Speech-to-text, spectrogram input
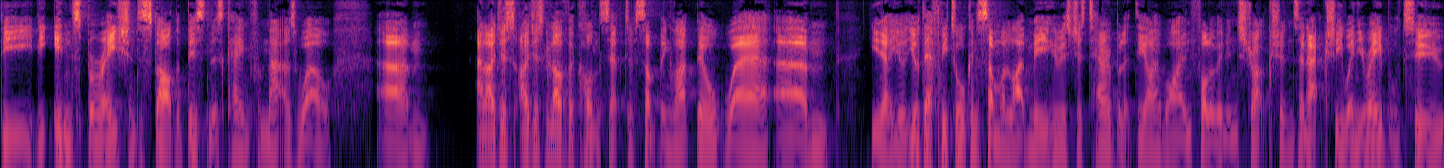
the the inspiration to start the business came from that as well. Um, and I just I just love the concept of something like BILT where um, you know you're, you're definitely talking to someone like me who is just terrible at DIY and following instructions. And actually when you're able to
